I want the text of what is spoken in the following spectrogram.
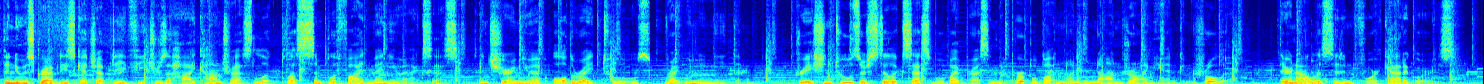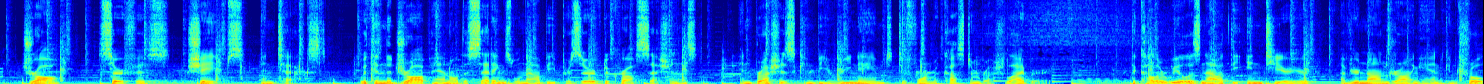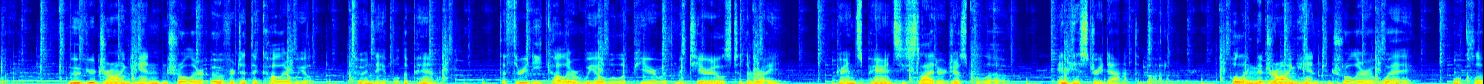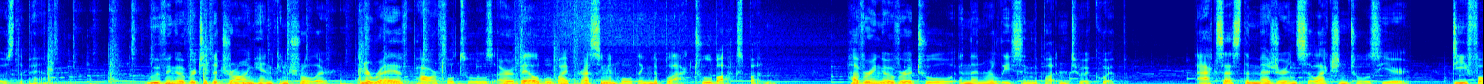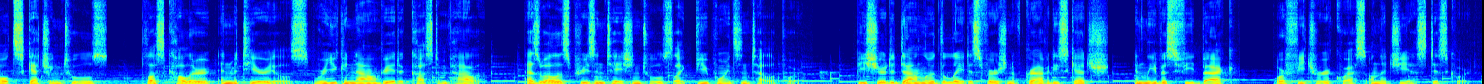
The newest Gravity Sketch update features a high contrast look plus simplified menu access, ensuring you have all the right tools right when you need them. Creation tools are still accessible by pressing the purple button on your non-drawing hand controller. They are now listed in four categories. Draw, Surface, Shapes, and Text. Within the Draw panel, the settings will now be preserved across sessions, and brushes can be renamed to form a custom brush library. The color wheel is now at the interior of your non-drawing hand controller. Move your drawing hand controller over to the color wheel to enable the panel. The 3D color wheel will appear with materials to the right, transparency slider just below, and history down at the bottom. Pulling the drawing hand controller away will close the panel. Moving over to the drawing hand controller, an array of powerful tools are available by pressing and holding the black toolbox button, hovering over a tool and then releasing the button to equip. Access the measure and selection tools here, default sketching tools, plus color and materials where you can now create a custom palette, as well as presentation tools like viewpoints and teleport. Be sure to download the latest version of Gravity Sketch and leave us feedback or feature requests on the GS Discord.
